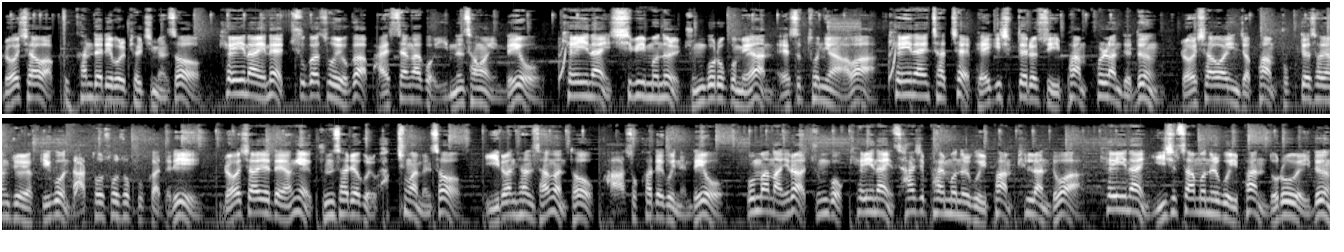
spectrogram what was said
러시아와 극한 대립을 펼치면서 K9의 추가 소요가 발생하고 있는 상황인데요. K9 12문을 중고로 구매한 에스토니아와 K9 차체 120대를 수입한 폴란드 등 러시아와 인접한 북대서양조약기구 나토 소속 국가들이 러시아에 대항해 군사력을 확충하면서 이런 현상은 더욱 가속화되고 있는데요. 뿐만 아니라 중국 K9 48문을 구입한 핀란드와 K9 24문을 구입한 노르웨이 등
